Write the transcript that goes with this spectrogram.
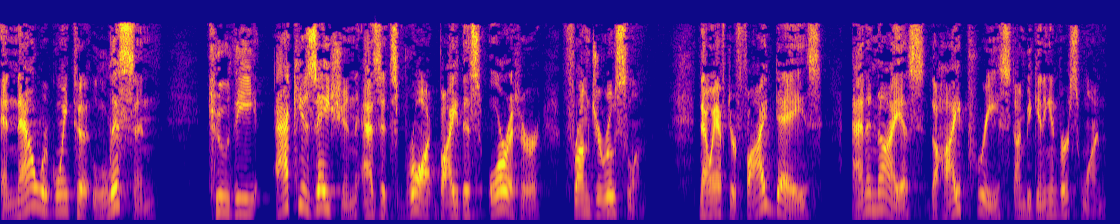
and now we're going to listen to the accusation as it's brought by this orator from Jerusalem. Now, after five days, Ananias, the high priest, I'm beginning in verse 1,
